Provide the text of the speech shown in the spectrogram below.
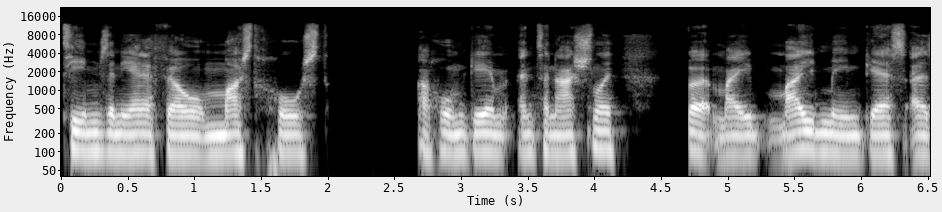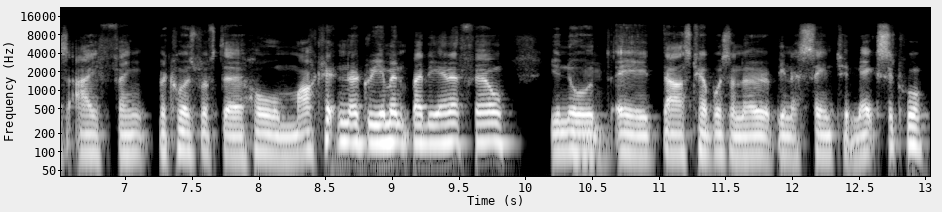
teams in the NFL must host a home game internationally but my my main guess is I think because with the whole marketing agreement by the NFL, you know, mm. uh, Dallas Cowboys are now being assigned to Mexico.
